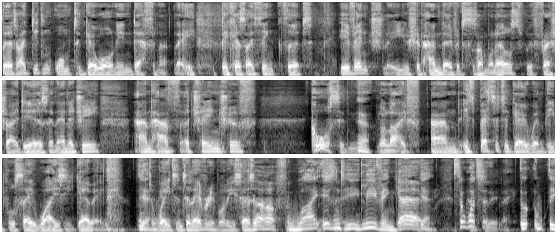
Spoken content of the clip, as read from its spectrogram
But I didn't want to go on indefinitely because I think that eventually you should hand over to someone else with fresh ideas and energy and have a change of course in Yeah. your life. And it's better to go when people say, why is he going? Than Yeah. to wait until everybody says, oh, Why isn't he leaving? Go. Yeah. So what's Absolutely. uh, uh,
